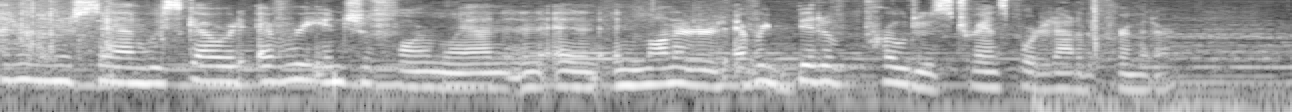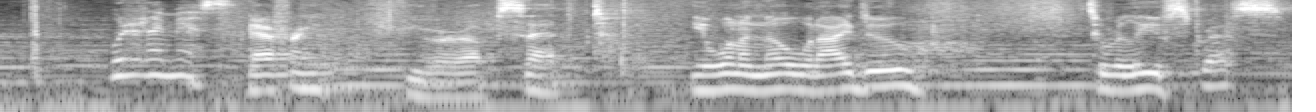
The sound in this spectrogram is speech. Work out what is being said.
I don't understand. We scoured every inch of farmland and, and, and monitored every bit of produce transported out of the perimeter. What did I miss? Jeffrey, you're upset. You want to know what I do? to relieve stress,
